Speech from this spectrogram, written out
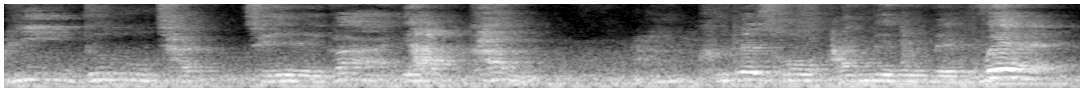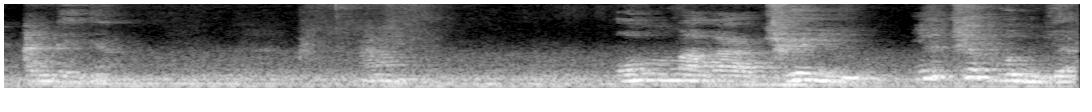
믿음 자체가 약함. 그래서 안 되는데 왜 안 되냐? 엄마가 죄인 이렇게 본 거야.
